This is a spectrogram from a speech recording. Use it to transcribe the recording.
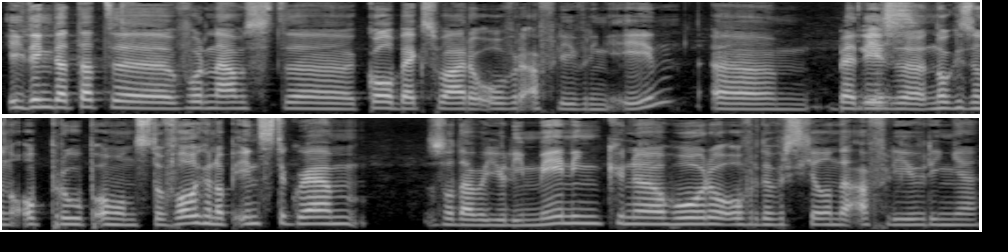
ik denk dat dat de voornaamste callbacks waren over aflevering 1. Ehm, bij Yes. deze nog eens een oproep om ons te volgen op Instagram, zodat we jullie mening kunnen horen over de verschillende afleveringen.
